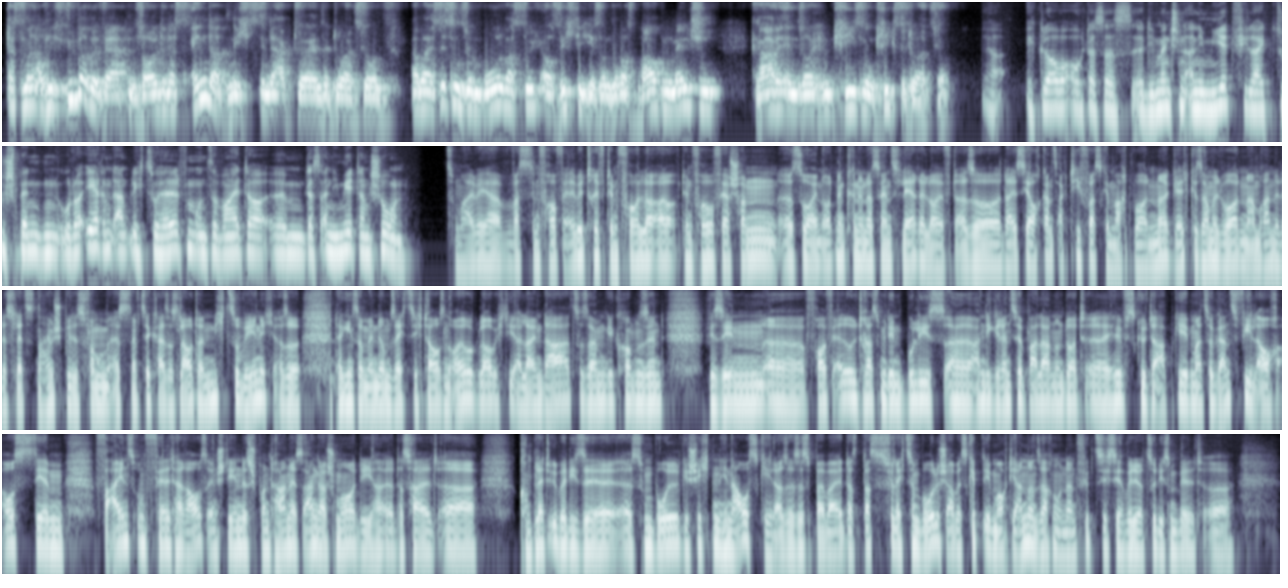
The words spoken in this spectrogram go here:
dass man auch nicht überbewerten sollte. Das ändert nichts in der aktuellen Situation. Aber es ist ein Symbol, was durchaus wichtig ist. Und sowas brauchen Menschen, gerade in solchen Krisen- und Kriegssituationen. Ja, ich glaube auch, dass das äh, die Menschen animiert, vielleicht zu spenden oder ehrenamtlich zu helfen und so weiter. Ähm, das animiert dann schon. Zumal wir ja, was den VfL betrifft, den, Vorla den Vorwurf ja schon äh, so einordnen können, dass er ins Leere läuft. Also da ist ja auch ganz aktiv was gemacht worden. Ne? Geld gesammelt worden am Rande des letzten Heimspiels vom SNFC Kaiserslautern. Nicht zu wenig. Also da ging es am Ende um 60.000 Euro, glaube ich, die allein da zusammengekommen sind. Wir sehen äh, VfL-Ultras mit den Bullies äh, an die Grenze ballern und dort äh, Hilfsgüter abgeben. Also ganz viel auch aus dem Vereinsumfeld heraus entstehendes spontanes Engagement, die, das halt äh, komplett über diese äh, Symbolgeschichten hinausgeht. Also es ist bei das, das das ist vielleicht symbolisch, aber es gibt eben auch die anderen Sachen und dann fügt sich ja wieder zu diesem Bild, äh,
